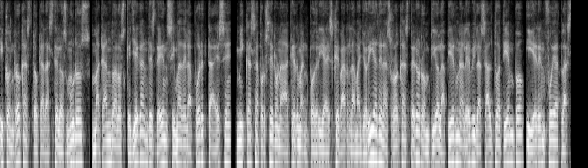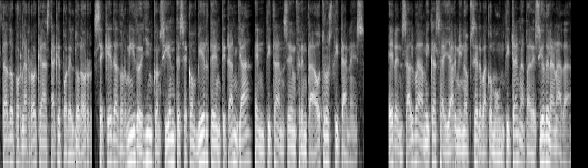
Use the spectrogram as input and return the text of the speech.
y con rocas tocadas de los muros matando a los que llegan desde encima de la puerta S, mi casa por ser una Ackerman podría esquivar la mayoría de las rocas pero rompió la pierna Levi la salto a tiempo y Eren fue aplastado por la roca hasta que por el dolor se queda dormido y inconsciente se convierte en titán ya, en titán se enfrenta a otros titanes. Eren salva a mi casa y Armin observa como un titán apareció de la nada.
